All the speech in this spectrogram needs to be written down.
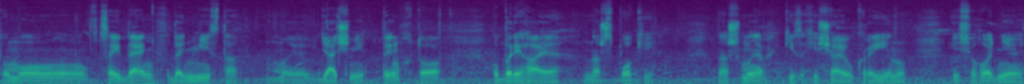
Тому в цей день, в день міста, ми вдячні тим, хто оберігає наш спокій, наш мир, який захищає Україну. І сьогодні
